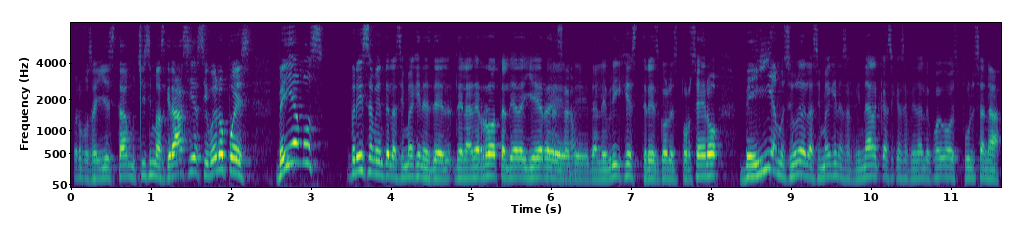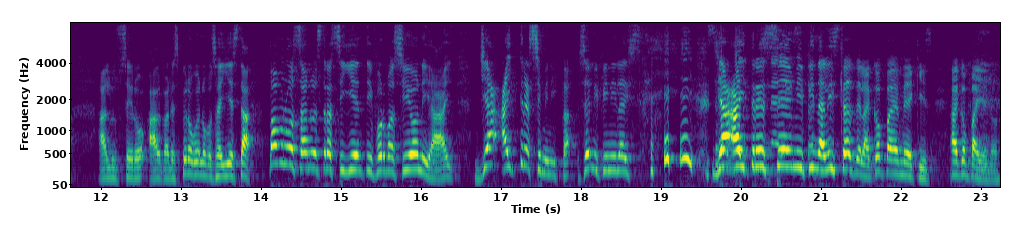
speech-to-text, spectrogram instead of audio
Bueno, pues ahí está. Muchísimas gracias. Y bueno, pues veíamos precisamente las imágenes de, de la derrota el día de ayer eh, 3-0. de, de Alebrijes, tres goles por cero. Veíamos en una de las imágenes al final, casi casi al final del juego, expulsan a, a Lucero Álvarez. Pero bueno, pues ahí está. Vámonos a nuestra siguiente información. Y hay, ya hay tres semifinalistas. ya hay tres semifinalistas de la Copa MX. Acompáñenos.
